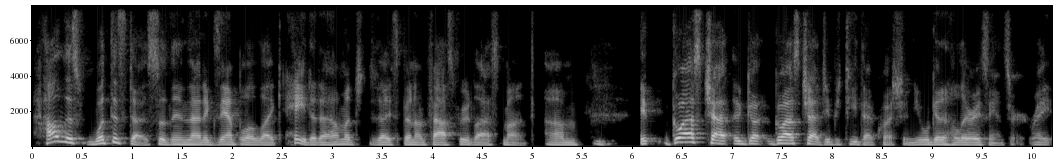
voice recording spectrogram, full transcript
how this what this does. So then that example of like, hey, did I, how much did I spend on fast food last month? Um, Mhm. it, go ask chat go, go ask chat gpt that question you will get a hilarious answer right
